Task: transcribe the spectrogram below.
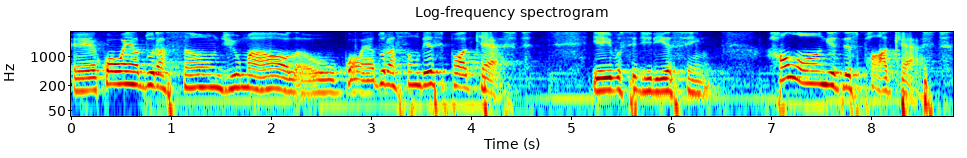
é, qual é a duração de uma aula ou qual é a duração desse podcast. E aí você diria assim: How long is this podcast?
